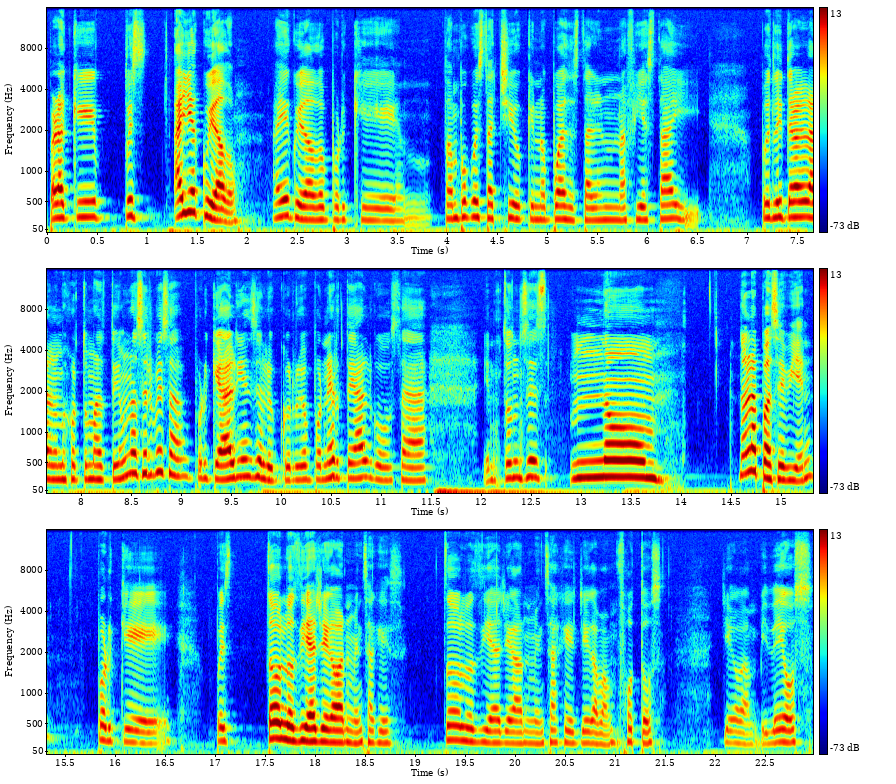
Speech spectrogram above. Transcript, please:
para que pues haya cuidado, haya cuidado porque tampoco está chido que no puedas estar en una fiesta y pues literal a lo mejor tomarte una cerveza porque a alguien se le ocurrió ponerte algo, o sea, entonces no, no la pasé bien porque pues todos los días llegaban mensajes, todos los días llegaban mensajes, llegaban fotos, llegaban videos,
